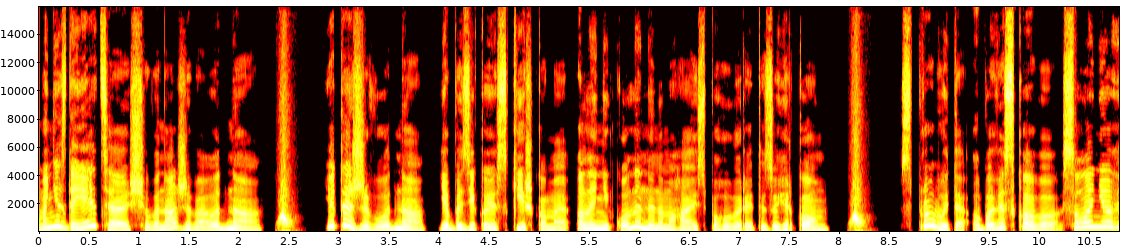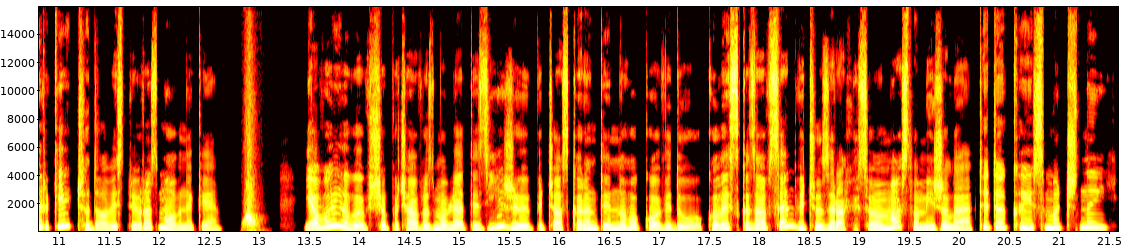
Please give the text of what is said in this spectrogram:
Мені здається, що вона живе одна. Я теж живу одна, я базікаю з кішками, але ніколи не намагаюсь поговорити з огірком. Спробуйте обов'язково солоні огірки чудові співрозмовники. Я виявив, що почав розмовляти з їжею під час карантинного ковіду, коли сказав сендвічу з арахісовим маслом і желе Ти такий смачний.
